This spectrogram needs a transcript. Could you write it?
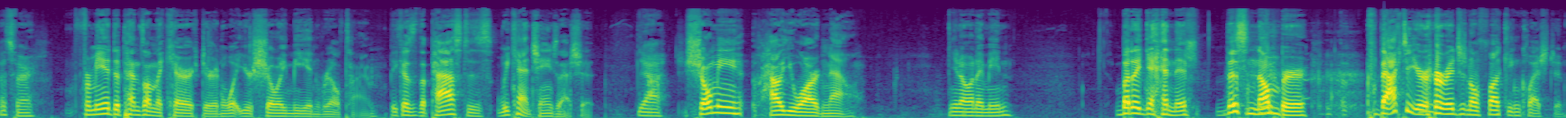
That's fair. For me, it depends on the character and what you're showing me in real time. Because the past is, we can't change that shit. Yeah, show me how you are now. You know what I mean? But again, if this number, back to your original fucking question,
